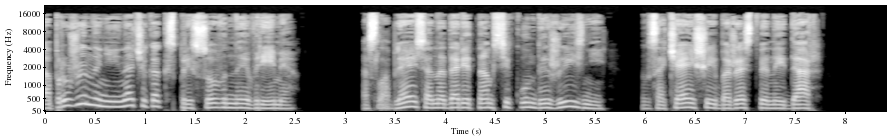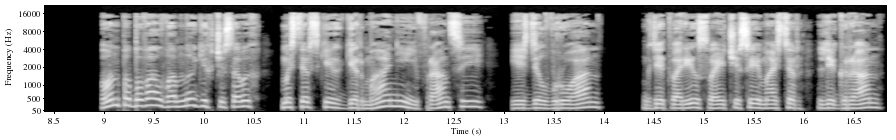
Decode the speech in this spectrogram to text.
А пружина не иначе, как спрессованное время. Ослабляясь, она дарит нам секунды жизни, высочайший божественный дар. Он побывал во многих часовых мастерских Германии и Франции, ездил в Руан, где творил свои часы мастер Легран,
